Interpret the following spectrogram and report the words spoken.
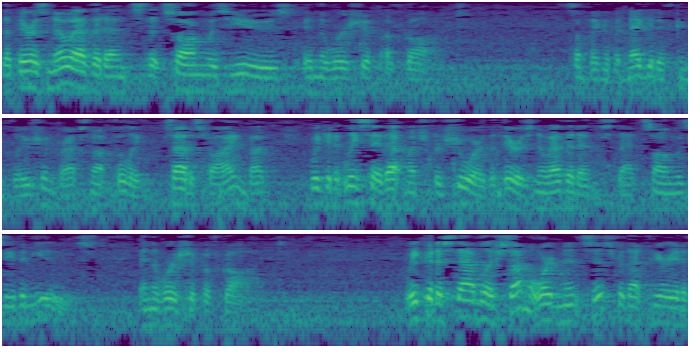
that there is no evidence that song was used in the worship of God. Something of a negative conclusion, perhaps not fully satisfying, but we can at least say that much for sure that there is no evidence that song was even used in the worship of God. We could establish some ordinances for that period of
